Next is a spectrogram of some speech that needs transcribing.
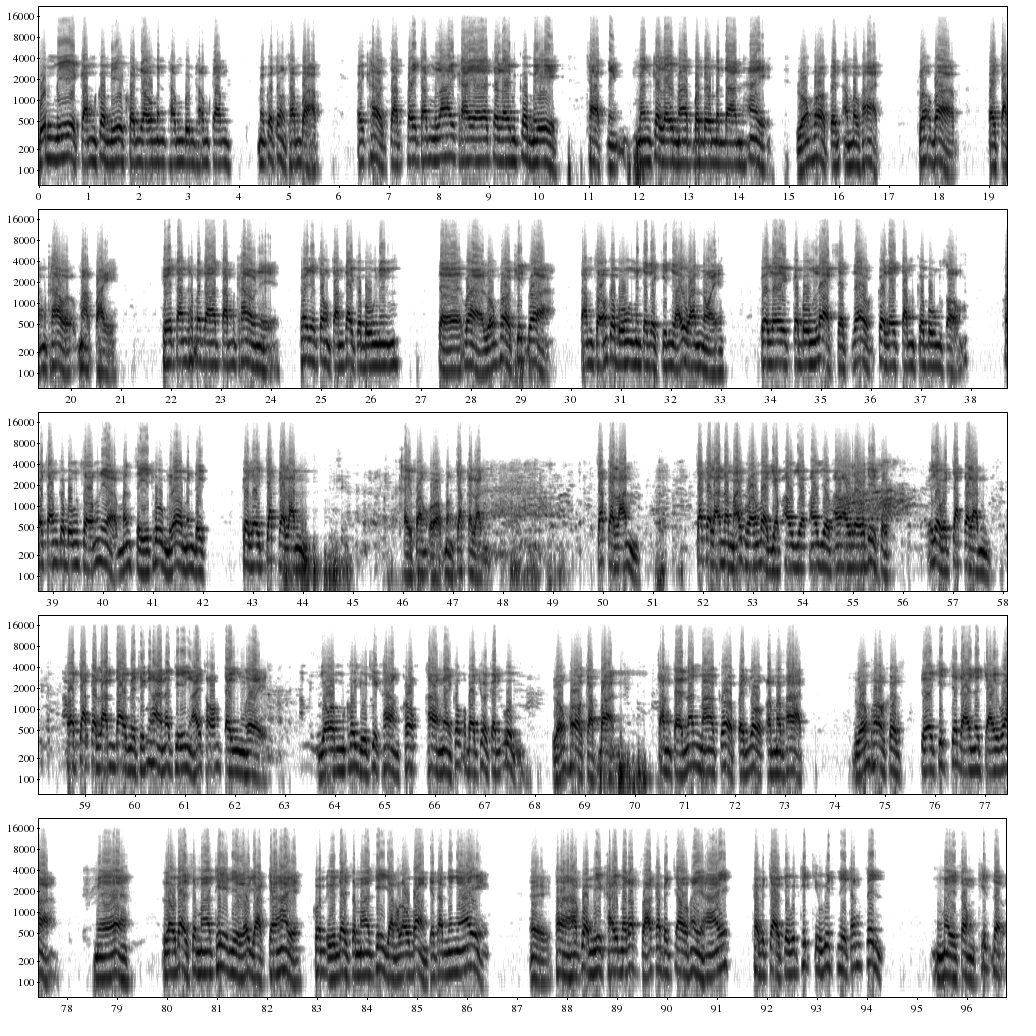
บุญมีกรรมก็มีคนเรามันทำบุญทำกรรม มันก็ต้องทำบาป ไปฆ่าสัตว์ไปทำร้ายใครอะไรต่ออะไรมันก็มีชาติหนึ่ง มันก็เลยมาบดลบันดาลให้ หลวงพ่อเป็นอัมพาตเพราะว่า ไปตำข้าวมากไปคือตำธรรมดาตำข้าวนี่ก็จะต้องตำได้กระบุงหนึ่งแต่ว่าหลวงพ่อคิดว่าตำสองกระบุงมันจะได้กินหลายวันหน่อย ก็เลยกระบุงแรกเสร็จแล้วก็เลยตำกระบุงสองพอทำกระบุงสองเนี่ย มันสี่ทุ่มแล้วมันดึก ก็เลยจักกะลัน ใครฟังออกบ้างจักกะลัน จักกะลันจักกะลันนหมายความว่าเหยียบเอาเหยียบเอาเหยียบเอาเอาเร็วที่สุดเรียกว่าจักกะลันพอจักกะลันได้ไม่ถึงห้านาทีหงายท้องตึงเลยโยมเขาอยู่ที่ข้างครกข้างในเขาก็มาช่วยกันอุ้ม หลวงพ่อกลับบ้าน ตั้งแต่นั้นมาก็เป็นโรคอัมพาตหลวงพ่อก็เลยคิดเสียดายในใจว่าแหม เราได้สมาธินี่เราอยากจะให้คนอื่นได้สมาธิอย่างเราบ้างจะทำยังไง เออถ้าหากว่ามีใครมารักษาข้าพเจ้าให้หายข้าพเจ้าจะวิทิศชีวิตนี่ทั้งสิ้น ไม่ต้องคิดแล้ว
